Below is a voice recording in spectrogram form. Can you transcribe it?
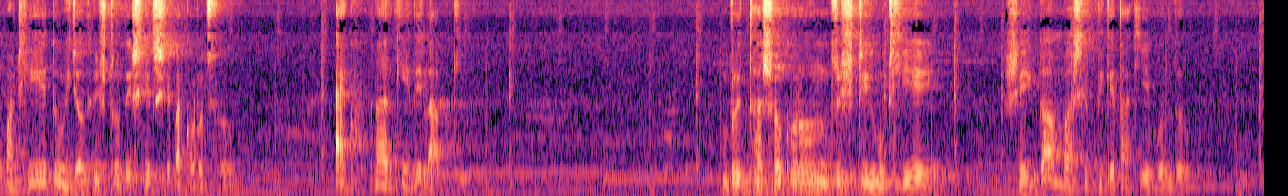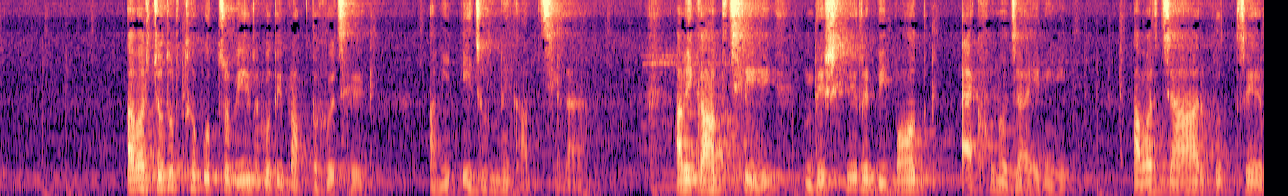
পাঠিয়ে তুমি যথেষ্ট দেশের সেবা করেছ। এখন আর কেঁদে লাভ কি? বৃদ্ধা দৃষ্টি উঠিয়ে সেই গ্রামবাসীর দিকে তাকিয়ে বলল আমার চতুর্থ পুত্র বীর গতি প্রাপ্ত হয়েছে। আমি এজন্যে কাঁদছি না। আমি কাঁদছি, দেশের বিপদ এখনও যায়নি। আমার চার পুত্রের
